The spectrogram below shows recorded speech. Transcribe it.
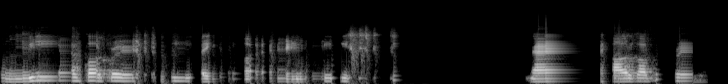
we have corporations like uh, Our corporation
